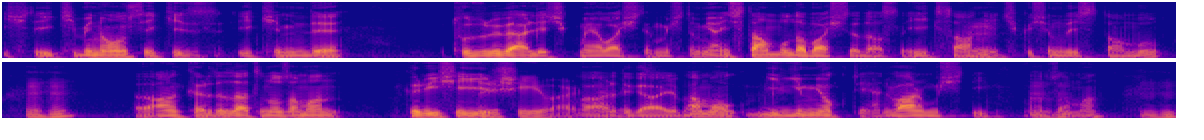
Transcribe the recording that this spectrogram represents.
işte 2018 Ekim'de Tuz Biber'le çıkmaya başlamıştım. Yani İstanbul'da başladı aslında. İlk sahneye Hı. çıkışım da İstanbul. Hı hı. Ee, Ankara'da zaten o zaman Gri Şehir Bir şehir vardı. vardı galiba ama bilgim yoktu yani. Varmış diyeyim Hı o zaman. Hı hı.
